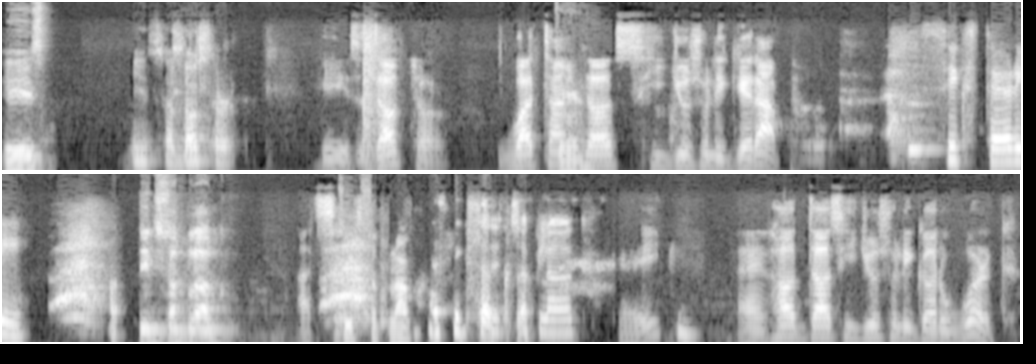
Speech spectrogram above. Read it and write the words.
He's He's a doctor. He is a doctor. What time Sure. does he usually get up? 6.30. Six o'clock. At six. Six o'clock. 6 Six o'clock. Okay. And how does he usually go to work?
